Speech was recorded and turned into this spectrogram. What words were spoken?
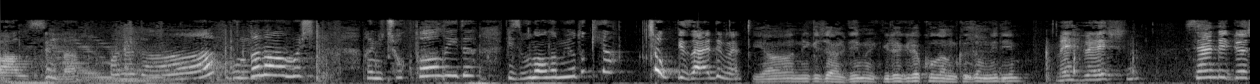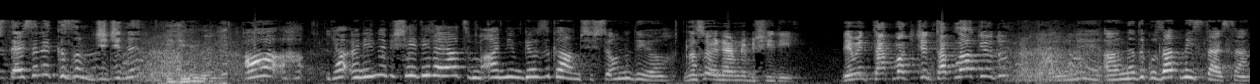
pahalısından. Bana da bundan almış. Hani çok pahalıydı. Biz bunu alamıyorduk ya. Çok güzel değil mi? Ya ne güzel değil mi? Güle güle kullanın kızım ne diyeyim? Mehveş sen de göstersene kızım cicini. Gideyim mi? Aa ya önemli bir şey değil hayatım. Annem gözlük almış işte onu diyor. Nasıl önemli bir şey değil. Demin takmak için takla atıyordun. Anne anladık uzatma istersen.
